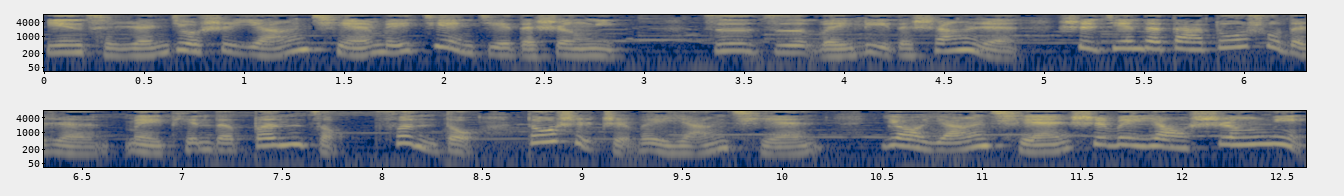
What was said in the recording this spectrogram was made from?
因此，人就是洋钱为间接的生命。孜孜为利的商人，世间的大多数的人每天的奔走奋斗，都是只为洋钱。要洋钱是为要生命，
